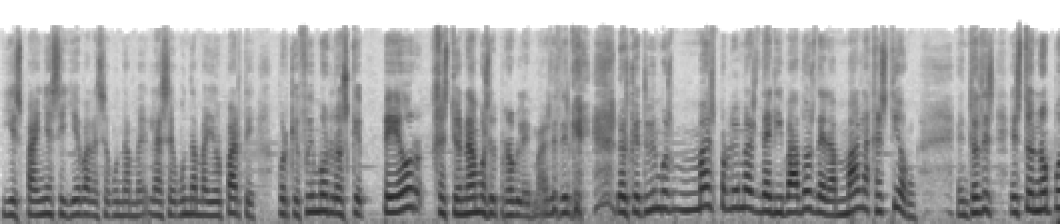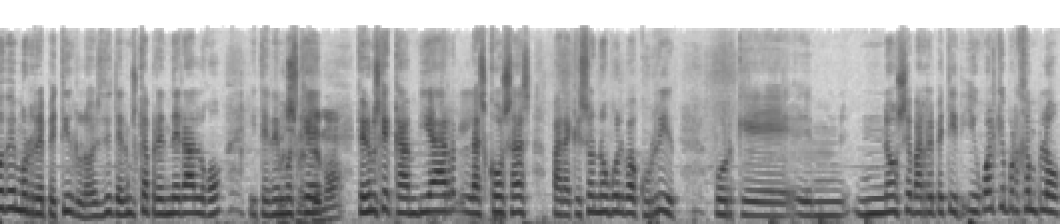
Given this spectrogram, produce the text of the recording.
y España se lleva la segunda, la segunda mayor parte, porque fuimos los que peor gestionamos el problema. Es decir, que los que tuvimos más problemas derivados de la mala gestión. Entonces, esto no podemos repetirlo, es decir, tenemos que aprender algo y tenemos, pues que, tenemos que cambiar las cosas para que eso no vuelva a ocurrir, porque em, no se va a repetir. Igual que, por ejemplo,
